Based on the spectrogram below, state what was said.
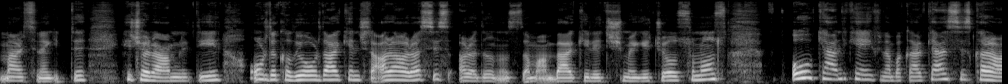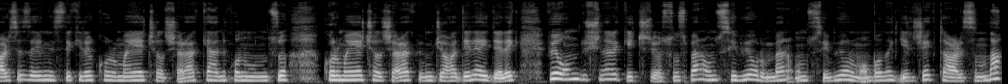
Mersin'e gitti. Hiç önemli değil. Orada kalıyor. Oradayken işte ara ara siz aradığınız zaman belki iletişime geçiyorsunuz O kendi keyfine bakarken siz kararsız elinizdekileri korumaya çalışarak, kendi konumunuzu korumaya çalışarak bir mücadele ederek ve onu düşünerek geçiriyorsunuz. Ben onu seviyorum, ben onu seviyorum, o bana gelecek tarzında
